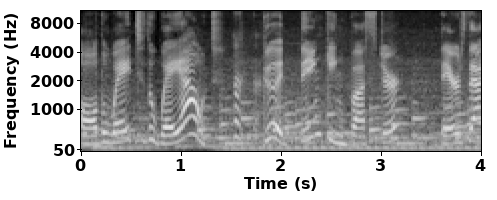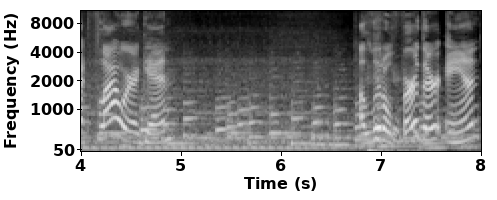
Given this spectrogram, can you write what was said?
all the way to the way out. Good thinking, Buster. There's that flower again. A little further and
